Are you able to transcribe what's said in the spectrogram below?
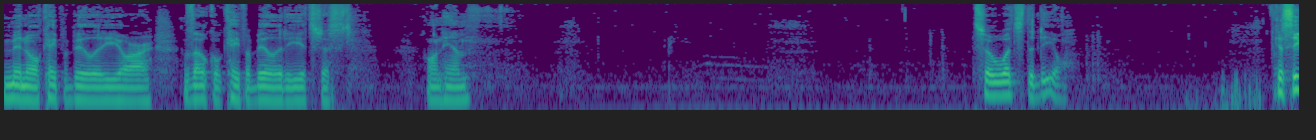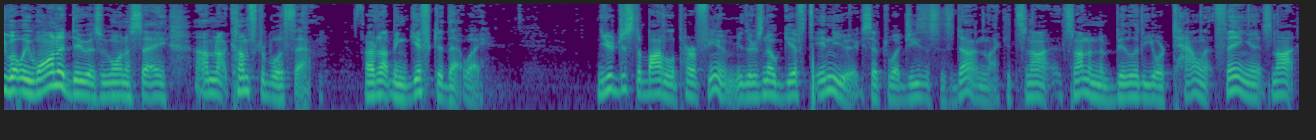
mental capability or our vocal capability. It's just on Him. So, what's the deal? Because, see, what we want to do is we want to say, I'm not comfortable with that, I've not been gifted that way. You're just a bottle of perfume. There's no gift in you except what Jesus has done. Like it's not it's not an ability or talent thing and it's not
